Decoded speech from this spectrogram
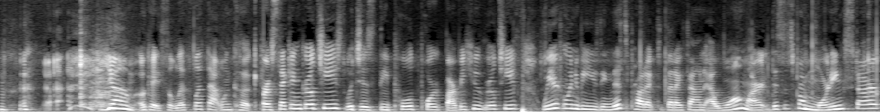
Yum. Okay, so let's let that one cook. For our second grilled cheese, which is the pulled pork barbecue grilled cheese, we are going to be using this product that I found at Walmart. This is from Morningstar,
